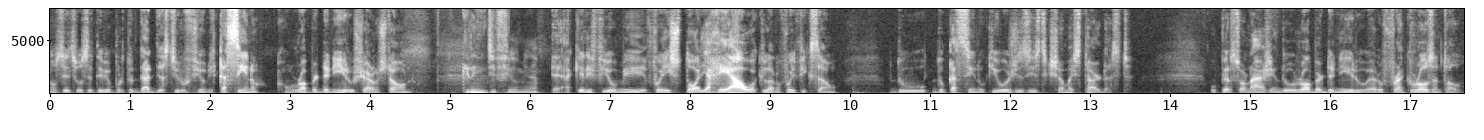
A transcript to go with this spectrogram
Não sei se você teve a oportunidade de assistir o filme Cassino, com Robert De Niro, Sharon Stone. Grande filme, né? É, aquele filme foi a história real, aquilo lá não foi ficção, do, do cassino que hoje existe, que chama Stardust. O personagem do Robert De Niro era o Frank Rosenthal,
